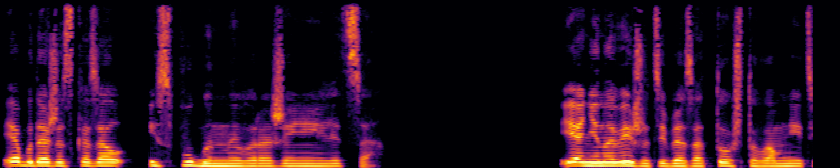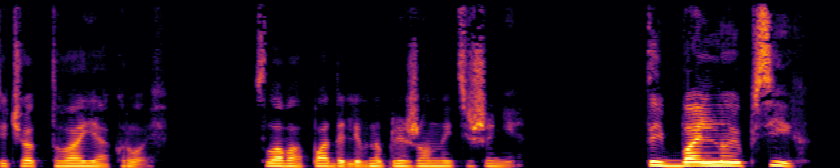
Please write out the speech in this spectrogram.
я бы даже сказал, испуганное выражение лица. «Я ненавижу тебя за то, что во мне течет твоя кровь». Слова падали в напряженной тишине. «Ты больной псих.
